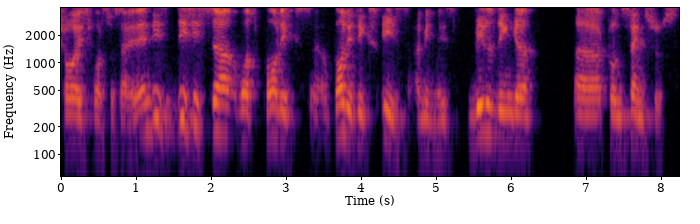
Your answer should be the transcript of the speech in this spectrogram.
choice for society. And this, this is uh, what politics, uh, politics is. I mean, is building a consensus,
